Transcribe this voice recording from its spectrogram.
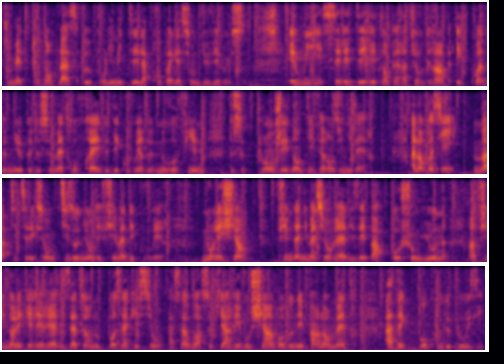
qui mettent tout en place, eux, pour limiter la propagation du virus. Et oui, c'est l'été, les températures grimpent et quoi de mieux que de se mettre au frais et de découvrir de nouveaux films, de se plonger dans différents univers. Alors voici ma petite sélection aux petits oignons des films à découvrir. Nous les chiens, film d'animation réalisé par Oh Chong-yoon, un film dans lequel les réalisateurs nous posent la question à savoir ce qui arrive aux chiens abandonnés par leur maître avec beaucoup de poésie.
